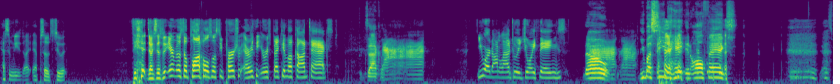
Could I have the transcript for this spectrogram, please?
Has some neat uh, episodes to it. The, Doug says, but no plot holes must be purged from everything irrespective of context. exactly. Ah. You are not allowed to enjoy things. No, you must see the hate in all things. Yes.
